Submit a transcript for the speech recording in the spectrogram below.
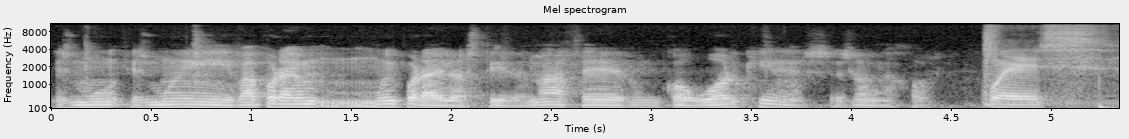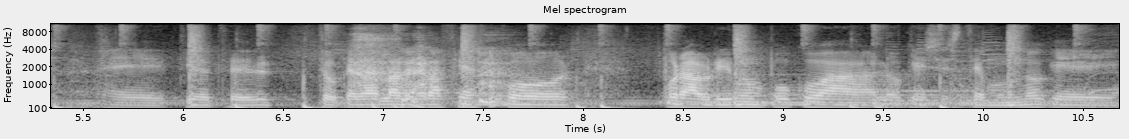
Es muy, es muy, va por ahí, muy por ahí los tiros, ¿no? Hacer un coworking es, es lo mejor. Pues, eh, tío, te tengo que dar las gracias por, por abrirme un poco a lo que es este mundo que,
